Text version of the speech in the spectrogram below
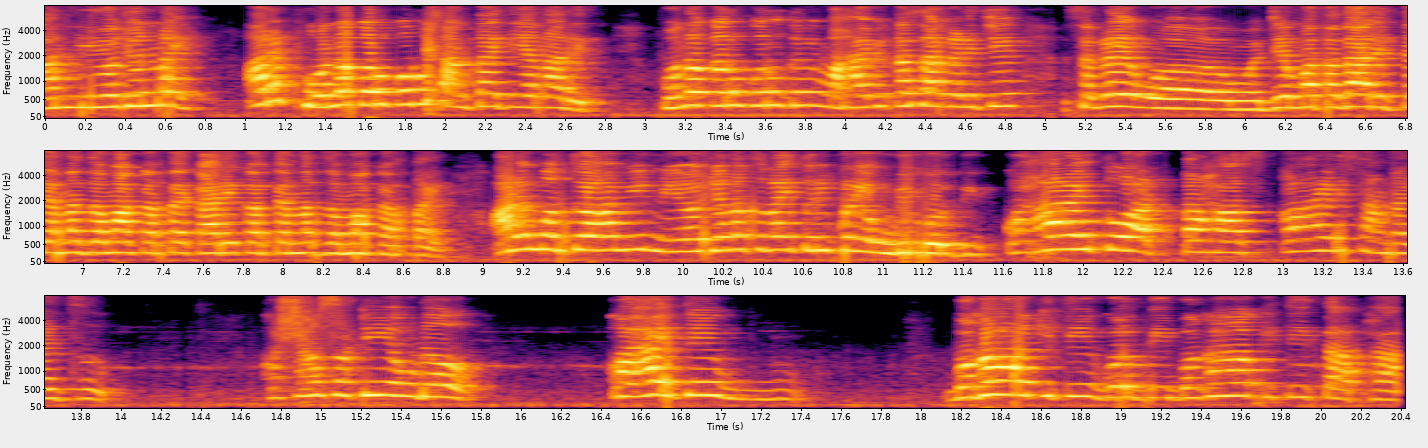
आणि नियोजन नाही. अरे फोन करू करू सांगतायत येणार आहेत. फोन करू करू तुम्ही महाविकास आघाडीचे सगळे जे मतदार आहेत त्यांना जमा करताय कार्यकर्त्यांना जमा करताय. आणि म्हणतोय आम्ही नियोजनच नाही तरी पण एवढी गर्दी. काय तो अट्टाहास काय सांगायचं? कशासाठी एवढं? काय ते बघा किती गर्दी बघा किती ताफा.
